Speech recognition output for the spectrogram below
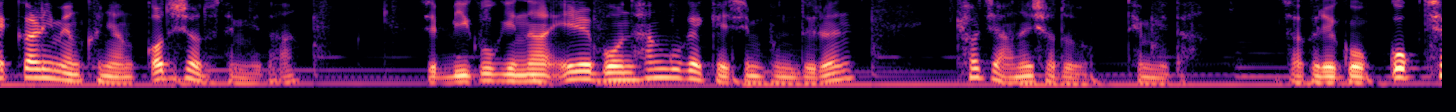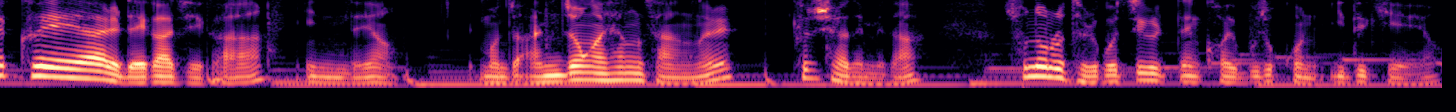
헷갈리면 그냥 꺼주셔도 됩니다. 이제 미국이나 일본, 한국에 계신 분들은 켜지 않으셔도 됩니다. 자 그리고 꼭 체크해야 할 네 가지가 있는데요. 먼저 안정화 향상을 켜주셔야 됩니다. 손으로 들고 찍을 땐 거의 무조건 이득이에요.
